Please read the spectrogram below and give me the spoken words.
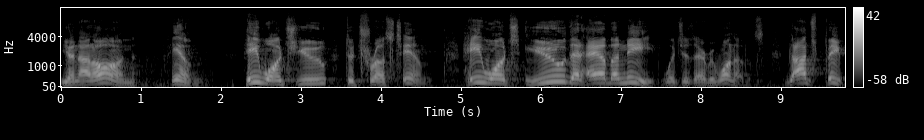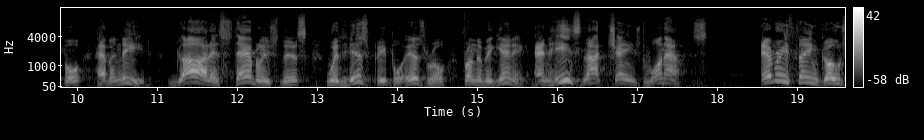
You're not on Him. He wants you to trust Him. He wants you that have a need, which is every one of us. God's people have a need. God established this with his people Israel from the beginning, and he's not changed one ounce. Everything goes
